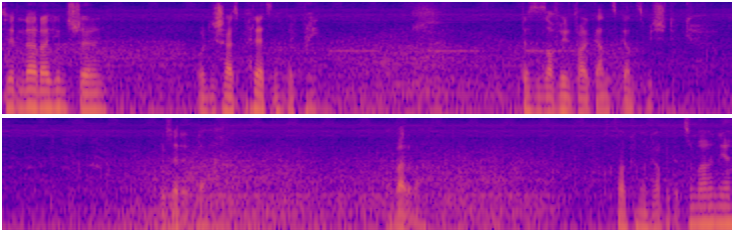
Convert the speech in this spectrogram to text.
Titel da hinstellen und die scheiß Pellets noch wegbringen. Das ist auf jeden Fall ganz, ganz wichtig. Wo ist er denn da? Ach, warte mal. So, können wir gerade wieder zumachen hier.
